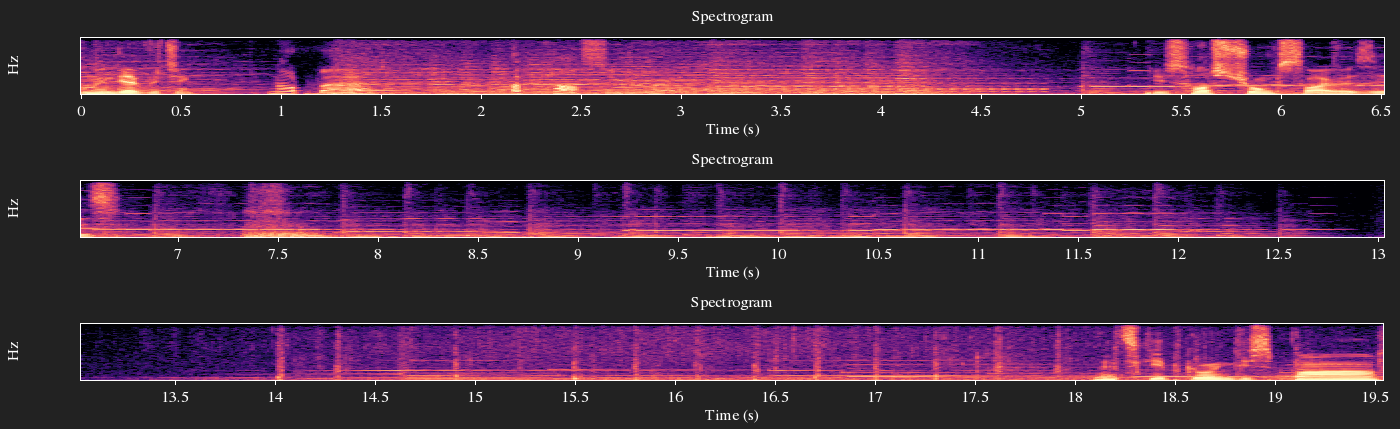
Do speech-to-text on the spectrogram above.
Cleaned everything. Not bad. A passing grade. Use how strong Cyrus is. Let's keep going this path.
